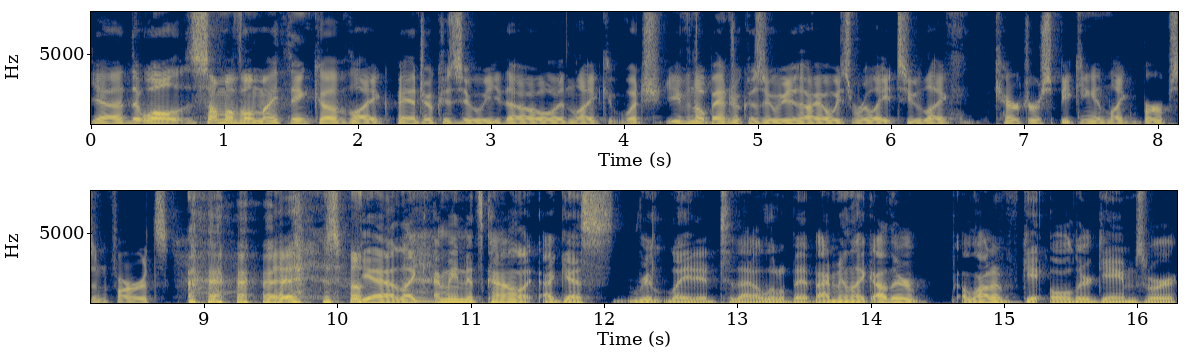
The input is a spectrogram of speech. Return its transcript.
yeah, the, well, some of them I think of like Banjo Kazooie though, and like which even though Banjo Kazooie I always relate to like characters speaking in like burps and farts. so, yeah, like I mean it's kind of like I guess related to that a little bit, but I mean like other a lot of ga- older games where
